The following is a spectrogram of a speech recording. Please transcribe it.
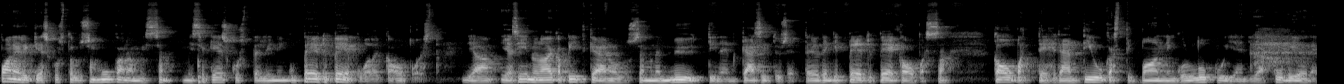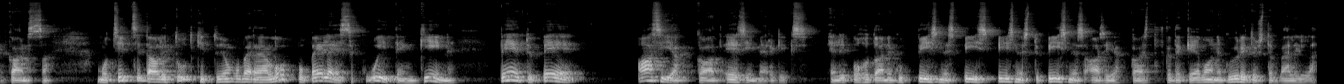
paneelikeskustelussa mukana, missä, missä keskustelin niin kuin P2P-puolen kaupoista. Ja, ja siinä on aika pitkään ollut semmoinen myyttinen käsitys, että jotenkin P2P-kaupassa kaupat tehdään tiukasti vaan niin kuin lukujen ja kuvioiden kanssa. Mutta sitten sitä oli tutkittu jonkun verran ja loppupeleissä kuitenkin P2P-asiakkaat esimerkiksi, eli puhutaan niin kuin business, business to business asiakkaista, jotka tekee vain niin yritysten välillä,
